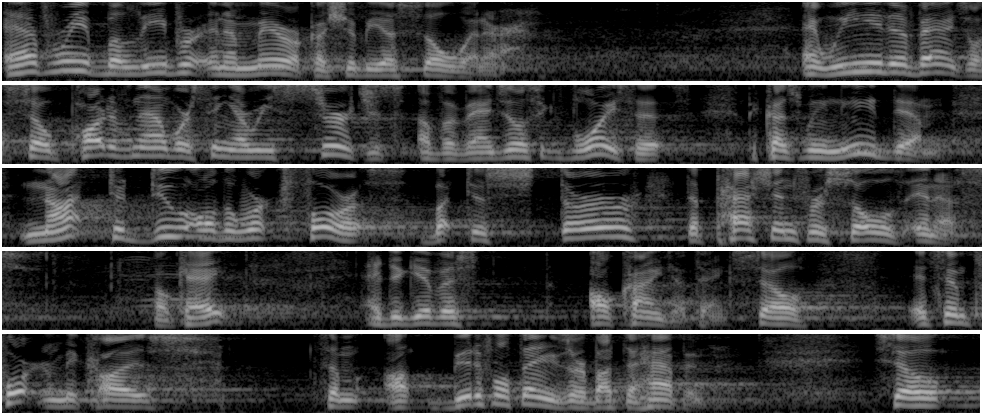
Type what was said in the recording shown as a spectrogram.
Every believer in America should be a soul winner. And we need evangelists. So part of now we're seeing a resurgence of evangelistic voices because we need them. Not to do all the work for us, but to stir the passion for souls in us. Okay? And to give us all kinds of things. So it's important because some uh, beautiful things are about to happen. So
